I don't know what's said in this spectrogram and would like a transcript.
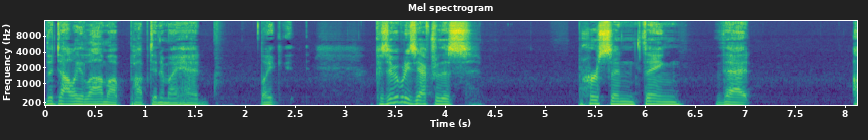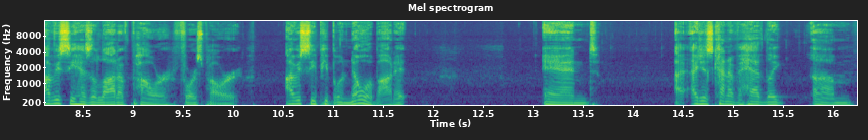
the Dalai Lama popped into my head, like, because everybody's after this person thing that obviously has a lot of power, force power. Obviously, people know about it, and I, I just kind of had like um,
